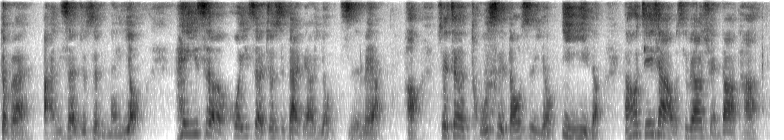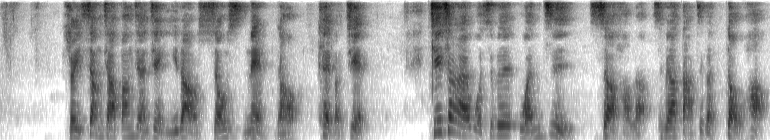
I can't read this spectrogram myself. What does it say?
对不对？白色就是没有，黑色、灰色就是代表有资料。好，所以这个图示都是有意义的。然后接下来我是不是要选到它？所以上下方向键移到 show name，然后 tab 键。接下来我是不是文字设好了？是不是要打这个逗号？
